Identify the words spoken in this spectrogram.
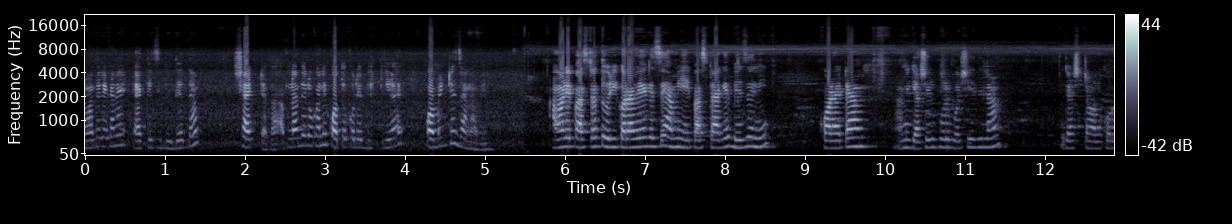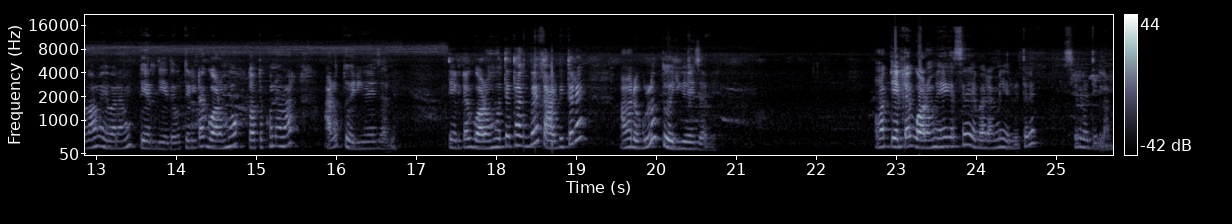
আমাদের এখানে এক কেজি দুধের দাম ষাট টাকা। আপনাদের ওখানে কত করে বিক্রি হয় কমেন্টে জানাবেন। আমার এই পাঁচটা তৈরি করা হয়ে গেছে, আমি এই পাঁচটা আগে ভেজে নিই। কড়াইটা আমি গ্যাসের উপরে বসিয়ে দিলাম। গ্যাসটা অন করলাম, এবার আমি তেল দিয়ে দেবো। তেলটা গরম হোক, ততক্ষণ আমার আরও তৈরি হয়ে যাবে। তেলটা গরম হতে থাকবে, তার ভিতরে আমার ওগুলো তৈরি হয়ে যাবে। আমার তেলটা গরম হয়ে গেছে, এবার আমি এর ভিতরে ছেড়ে দিলাম।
